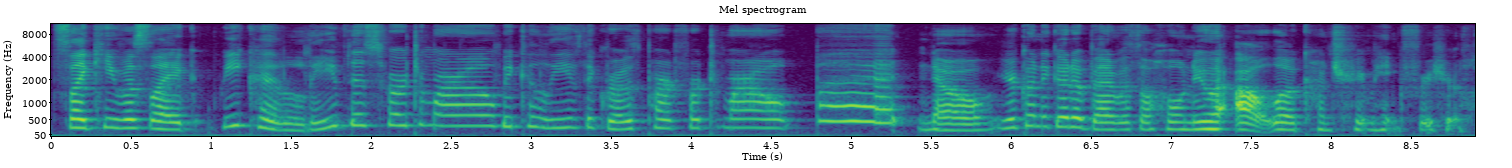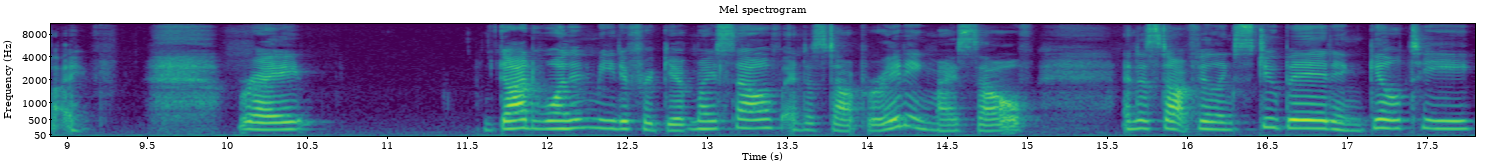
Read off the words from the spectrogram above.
It's like he was like, we could leave this for tomorrow, we could leave the growth part for tomorrow, but no, you're going to go to bed with a whole new outlook on dreaming for your life, right? God wanted me to forgive myself and to stop berating myself and to stop feeling stupid and guilty.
